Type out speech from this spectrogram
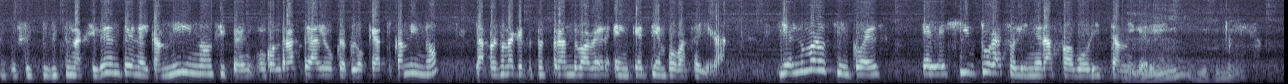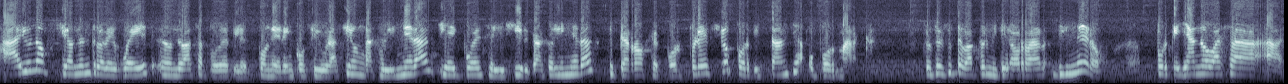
Entonces, si tuviste un accidente en el camino, si te encontraste algo que bloquea tu camino, la persona que te está esperando va a ver en qué tiempo vas a llegar. Y el número cinco es elegir tu gasolinera favorita, Miguel. Hay una opción dentro de Waze donde vas a poderle poner en configuración gasolineras y ahí puedes elegir gasolineras que te arroje por precio, por distancia o por marca. Entonces eso te va a permitir ahorrar dinero porque ya no vas a,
